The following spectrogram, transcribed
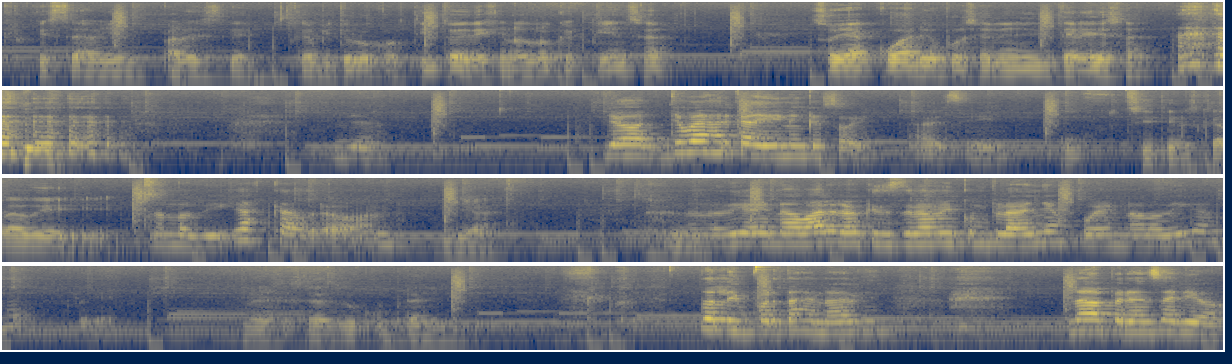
creo que está bien para este capítulo cortito y déjenos lo que piensan. Soy Acuario por si a alguien le interesa. Ya. Yo, yo voy a dejar que adivinen qué soy. A ver si. Si tienes cara de... No lo digas, cabrón. Ya. No lo digas y no vale. Los que se celebran mi cumpleaños, pues no lo digan, ¿no? Gracias a su cumpleaños. no le importas a nadie. No, pero en serio,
